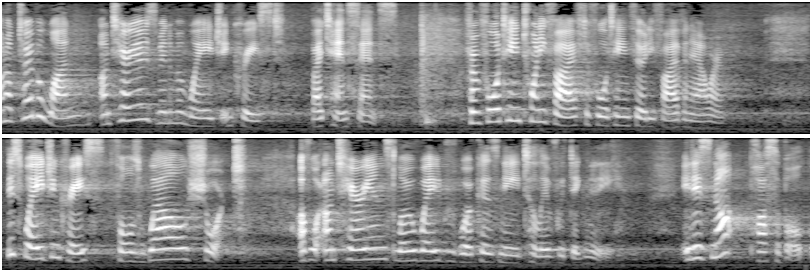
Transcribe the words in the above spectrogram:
On October 1, Ontario's minimum wage increased by 10 cents, from 14.25 to 14.35 an hour. This wage increase falls well short of what Ontarians' low-wage workers need to live with dignity. It is not possible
